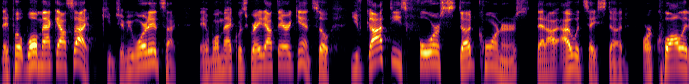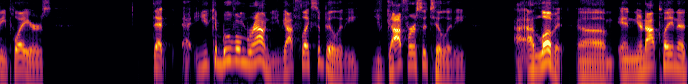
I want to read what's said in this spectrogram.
They put Womack outside, keep Jimmy Ward inside. And Womack was great out there again. So you've got these four stud corners that I, I would say stud or quality players that uh, you can move them around. You've got flexibility, you've got versatility. I, I love it. Um, and you're not playing a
